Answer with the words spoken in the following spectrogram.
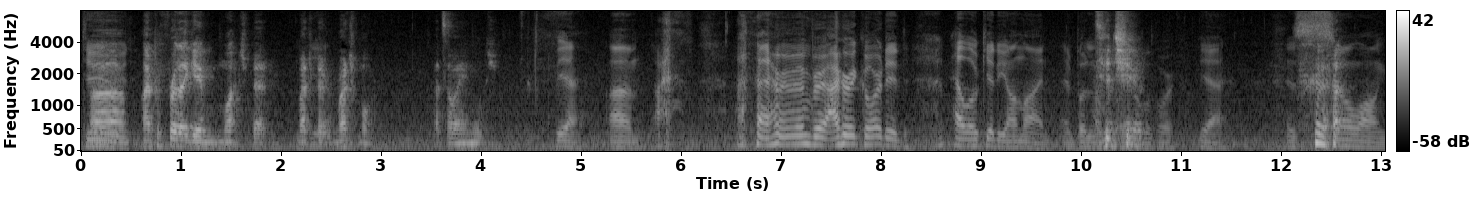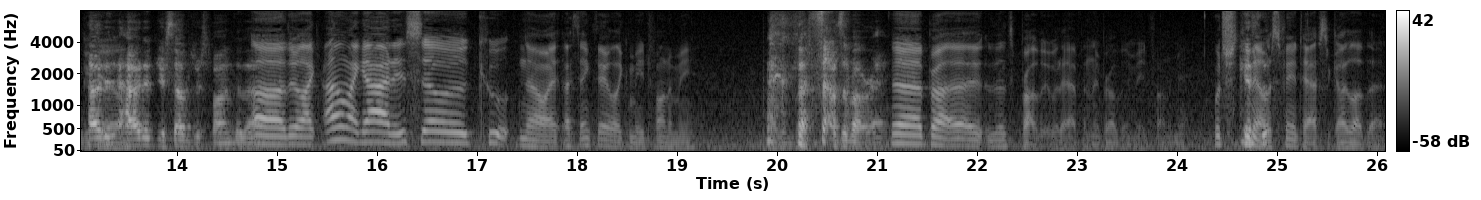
Dude. Uh, I prefer that game much better, much better, much more. That's how I English. But yeah. Um, I, I remember I recorded Hello Kitty online and put it on my Did you? channel before. Yeah. It was so long ago. how did how did your subs respond to that? Uh, they're like, oh my god, it's so cool. No, I, I think they like made fun of me. that sounds about right. Uh, pro- uh, that's probably what happened. They probably made fun of me, which you know is fantastic. I love that.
